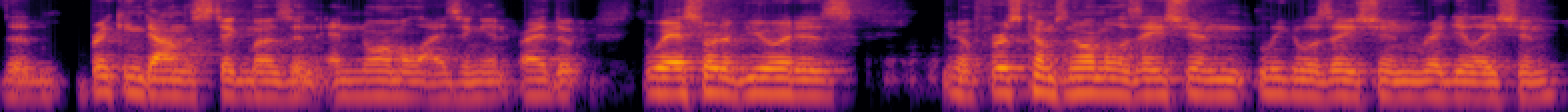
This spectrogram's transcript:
the breaking down the stigmas and, and normalizing it. Right, the, the way I sort of view it is, you know, first comes normalization, legalization, regulation.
